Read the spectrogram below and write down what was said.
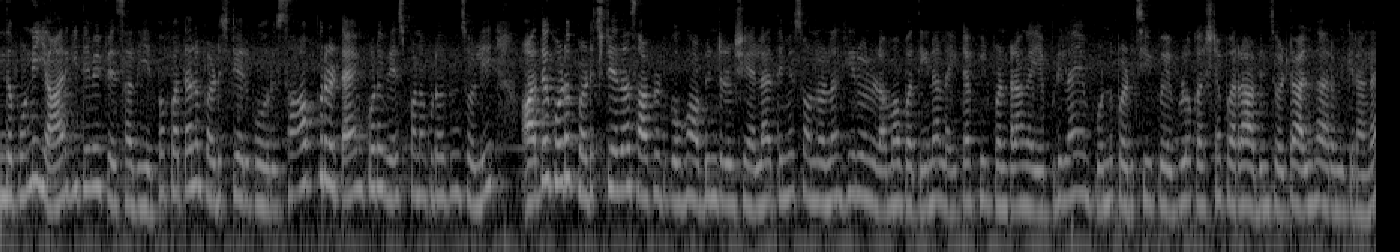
இந்த பொண்ணு யார்கிட்டயுமே பேசாது. எப்போ பார்த்தாலும் படிச்சுட்டே இருக்கும். ஒரு சாப்பிட்ற டைம் கூட வேஸ்ட் பண்ணக்கூடாதுன்னு சொல்லி அதை கூட படிச்சுட்டே தான் சாப்பிட்டுட்டு போகும். அப்படின்ற விஷயம் எல்லாத்தையுமே சொன்னோன்னா ஹீரோனோட அம்மா பார்த்தீங்கன்னா லைட்டாக ஃபீல் பண்ணுறாங்க எப்படிலாம் என் பொண்ணு படிச்சு இப்போ எவ்வளோ கஷ்டப்படுறா? அப்படின்னு சொல்லிட்டு அழுக ஆரம்பிக்கிறாங்க.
